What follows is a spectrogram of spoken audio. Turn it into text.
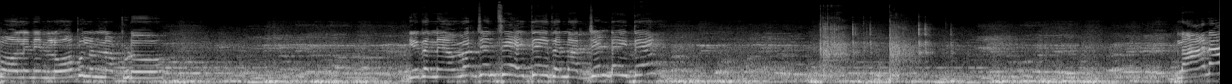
ఎందుకు నేను లోపల ఉన్నప్పుడు ఏదన్నా ఎమర్జెన్సీ అయితే ఏదన్నా అర్జెంట్ అయితే నానా!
